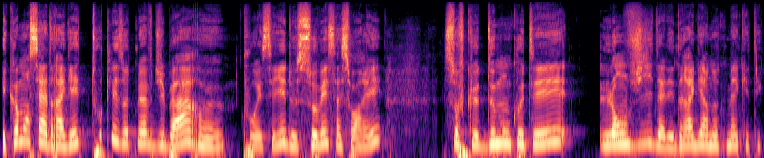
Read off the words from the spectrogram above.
et commencer à draguer toutes les autres meufs du bar euh, pour essayer de sauver sa soirée. Sauf que de mon côté, l'envie d'aller draguer un autre mec était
